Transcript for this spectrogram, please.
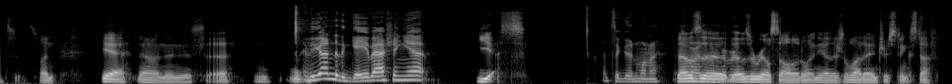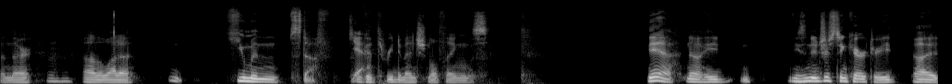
it's, it's fun. Yeah. No, and then this uh have you gotten to the gay bashing yet? yes, That's a good one. that was far as I a that was a real solid one. Yeah, there's a lot of interesting stuff in there. Mhm. Um, a lot of human stuff. Some Yeah. good three dimensional things. Yeah. No, he he's an interesting character. He uh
